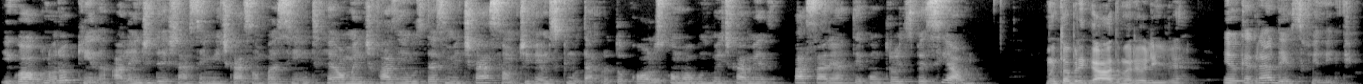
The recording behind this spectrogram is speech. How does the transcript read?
igual a cloroquina. Além de deixar sem medicação pacientes, realmente fazem uso dessa medicação. Tivemos que mudar protocolos, como alguns medicamentos passarem a ter controle especial. Muito obrigado, Maria Olívia. Eu que agradeço, Felipe.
